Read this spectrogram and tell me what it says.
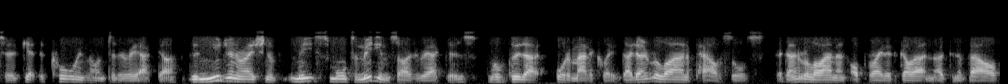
to get the cooling onto the reactor. The new generation of small to medium-sized reactors will do that automatically. They don't rely on a power source. They don't rely on an operator to go out and open a valve.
